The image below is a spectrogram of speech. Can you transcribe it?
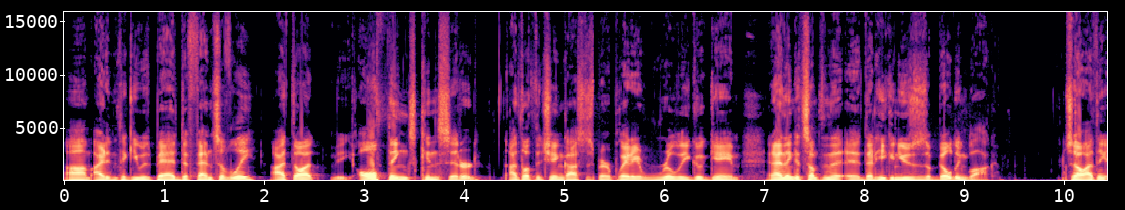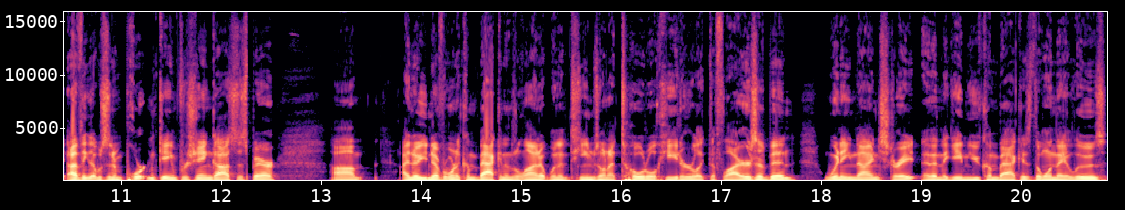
Um, I didn't think he was bad defensively. I thought, all things considered, I thought that Shane Gostisbehere played a really good game, and I think it's something that that he can use as a building block. So I think I think that was an important game for Shane Gostisbehere. Um, I know you never want to come back into the lineup when the team's on a total heater like the Flyers have been, winning nine straight, and then the game you come back is the one they lose.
